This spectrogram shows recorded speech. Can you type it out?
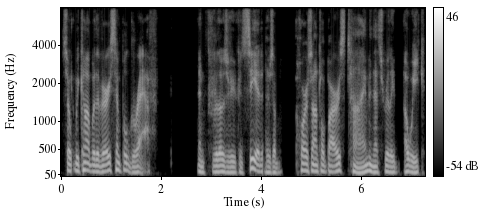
So we come up with a very simple graph. And for those of you who can see it, there's a horizontal bar is time, and that's really a week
